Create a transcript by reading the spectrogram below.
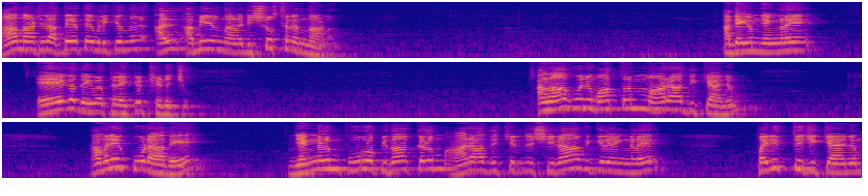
ആ നാട്ടിൽ അദ്ദേഹത്തെ വിളിക്കുന്നത് അൽ അമീർ എന്നാണ് വിശ്വസ്തൻ എന്നാണ്. അദ്ദേഹം ഞങ്ങളെ ഏക ദൈവത്തിലേക്ക് ക്ഷണിച്ചു. അള്ളാഹുവിനെ മാത്രം ആരാധിക്കാനും അവനെ കൂടാതെ ഞങ്ങളും പൂർവ പിതാക്കളും ആരാധിച്ചിരുന്ന ശിലാവിഗ്രഹങ്ങളെ പരിത്യജിക്കാനും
